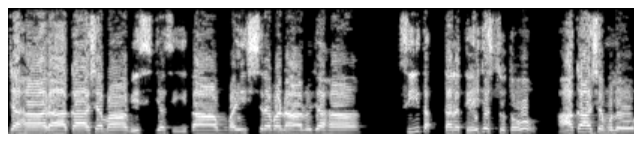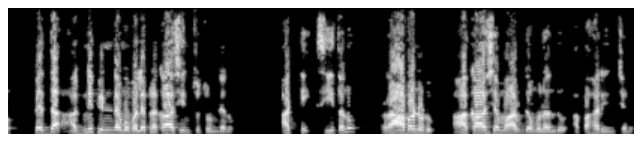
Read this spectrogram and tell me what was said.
జహారాకాశమావిశ్య సీతాం వైశ్రవణానుజ సీత తన తేజస్సుతో ఆకాశములో పెద్ద అగ్నిపిండము వలె ప్రకాశించుచుండెను. అట్టి సీతను రావణుడు ఆకాశ మార్గమునందు అపహరించెను.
